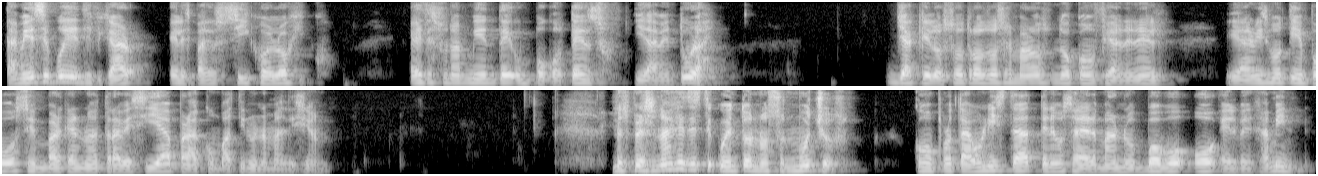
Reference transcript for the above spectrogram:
También se puede identificar el espacio psicológico. Este es un ambiente un poco tenso y de aventura, ya que los otros dos hermanos no confían en él y al mismo tiempo se embarcan en una travesía para combatir una maldición. Los personajes de este cuento no son muchos. Como protagonista tenemos al hermano Bobo o el Benjamín,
